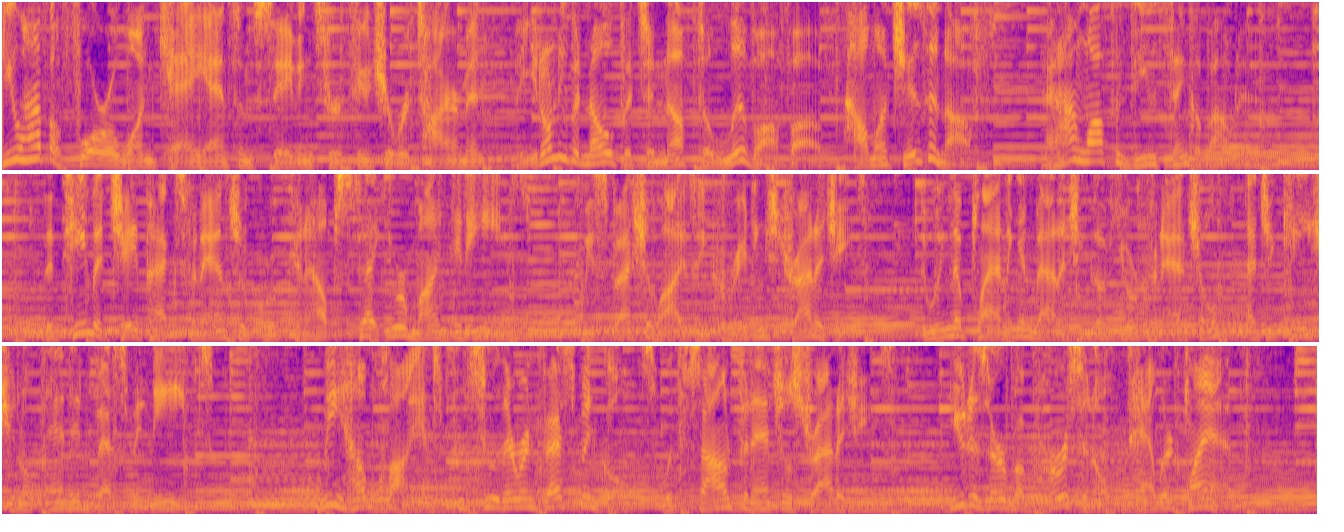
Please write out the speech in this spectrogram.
Do you have a 401k and some savings for future retirement, but you don't even know if it's enough to live off of? How much is enough? And how often do you think about it? The team at JPEX Financial Group can help set your mind at ease. We specialize in creating strategies, doing the planning and managing of your financial, educational, and investment needs. We help clients pursue their investment goals with sound financial strategies. You deserve a personal, tailored plan.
